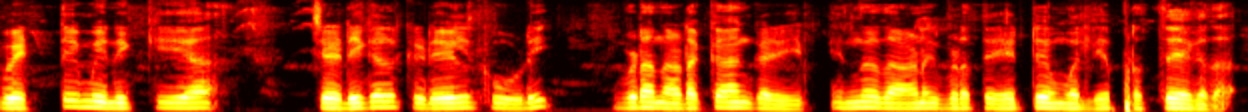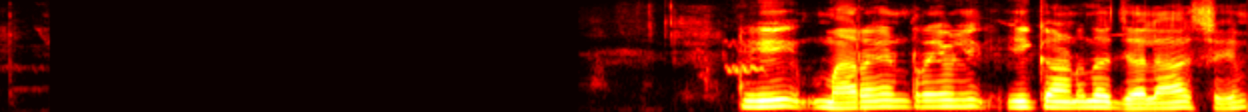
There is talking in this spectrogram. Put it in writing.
വെട്ടിമിനുക്കിയ ചെടികൾക്കിടയിൽ കൂടി ഇവിടെ നടക്കാൻ കഴിയും എന്നതാണ് ഇവിടുത്തെ ഏറ്റവും വലിയ പ്രത്യേകത. ഈ മറൈൻ ഡ്രൈവിൽ ഈ കാണുന്ന ജലാശയം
